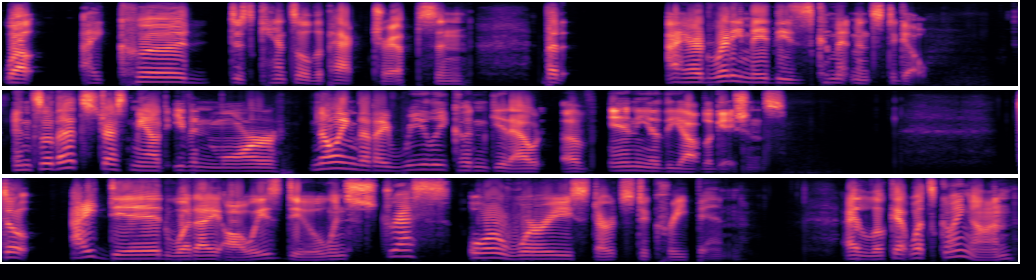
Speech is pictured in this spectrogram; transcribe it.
Well, I could just cancel the pack trips and but I had already made these commitments to go. And so that stressed me out even more, knowing that I really couldn't get out of any of the obligations. So I did what I always do when stress or worry starts to creep in. I look at what's going on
